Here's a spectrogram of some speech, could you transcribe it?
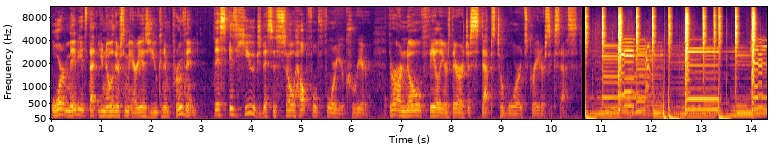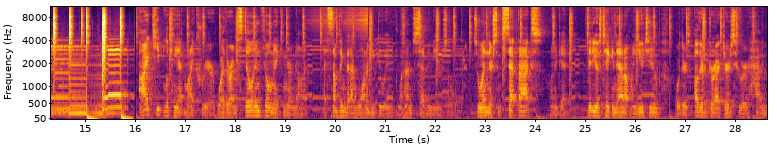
or maybe it's that you know there's some areas you can improve in. This is huge. This is so helpful for your career. There are no failures, there are just steps towards greater success. I keep looking at my career, whether I'm still in filmmaking or not, as something that I want to be doing when I'm 70 years old. So when there's some setbacks, when I get videos taken down off my YouTube, or there's other directors who are having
